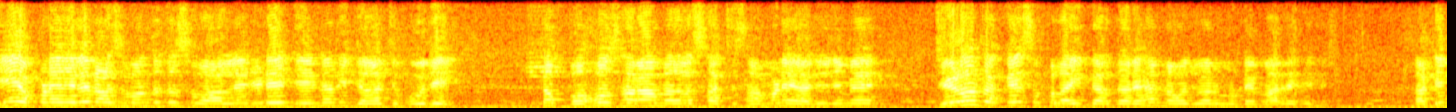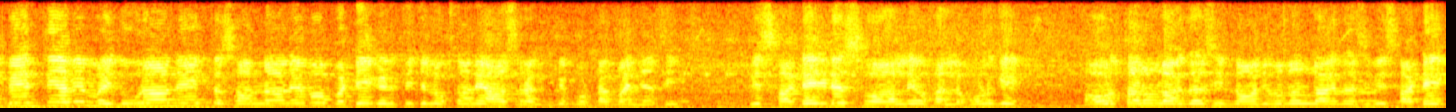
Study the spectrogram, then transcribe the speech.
ਇਹ ਆਪਣੇ ਜ਼ਿਲ੍ਹੇ ਨਾਲ ਸੰਬੰਧਿਤ ਸਵਾਲ ਨੇ ਜਿਹੜੇ ਜੇ ਇਹਨਾਂ ਦੀ ਜਾਂਚ ਹੋ ਜੇ, ਤਾਂ ਬਹੁਤ ਸਾਰਾ ਮਤਲਬ ਸੱਚ ਸਾਹਮਣੇ ਆ ਜਾਊ, ਜਿਵੇਂ ਜੇਲ੍ਹਾਂ ਤੱਕ ਇਹ ਸਪਲਾਈ ਕਰਦਾ ਰਿਹਾ, ਨੌਜਵਾਨ ਮੁੰਡੇ ਮਰ ਰਹੇ ਨੇ। ਸਾਡੀ ਬੇਨਤੀ ਹੈ ਵੀ ਮਜ਼ਦੂਰਾਂ ਨੇ, ਕਿਸਾਨਾਂ ਨੇ ਉਹ ਵੱਡੀ ਗਿਣਤੀ 'ਚ ਲੋਕਾਂ ਨੇ ਆਸ ਰੱਖ ਕੇ ਵੋਟਾਂ ਪਾਈਆਂ ਸੀ, ਵੀ ਸਾਡੇ ਜਿਹੜੇ ਸਵਾਲ ਨੇ ਉਹ ਹੱਲ ਹੋਣਗੇ। ਔਰਤਾਂ ਨੂੰ ਲੱਗਦਾ ਸੀ, ਨੌਜਵਾਨਾਂ ਨੂੰ ਲੱਗਦਾ ਸੀ ਵੀ ਸਾਡੇ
